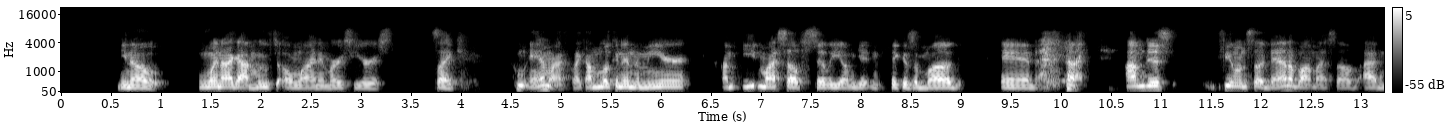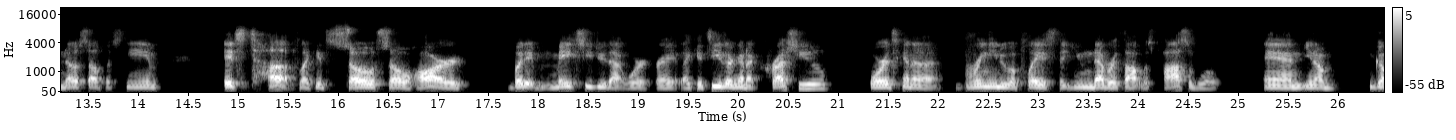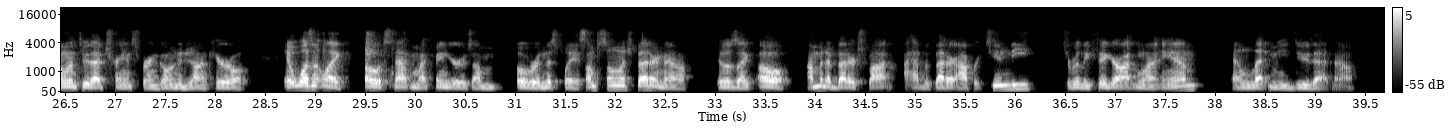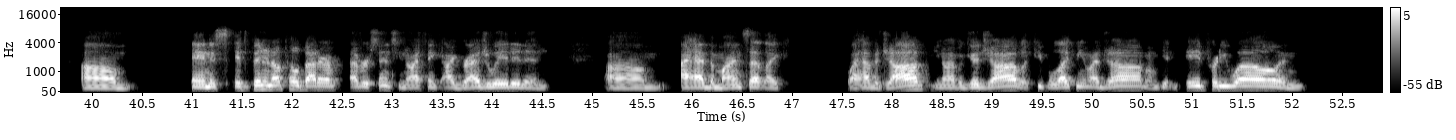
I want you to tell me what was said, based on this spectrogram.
You know, when I got moved to O line at Mercyhurst, it's like, who am I? Like I'm looking in the mirror, I'm eating myself silly, I'm getting thick as a mug, and I'm just feeling so down about myself. I have no self esteem it's tough. Like it's so, so hard, but it makes you do that work, right? Like it's either going to crush you or it's going to bring you to a place that you never thought was possible. And, you know, going through that transfer and going to John Carroll, it wasn't like, oh, snapping my fingers, I'm over in this place. I'm so much better now. It was like, oh, I'm in a better spot. I have a better opportunity to really figure out who I am and let me do that now. Um, and it's it's been an uphill battle ever since. You know, I think I graduated and um, I had the mindset like well, I have a job, you know, I have a good job. Like people like me in my job. I'm getting paid pretty well. And,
